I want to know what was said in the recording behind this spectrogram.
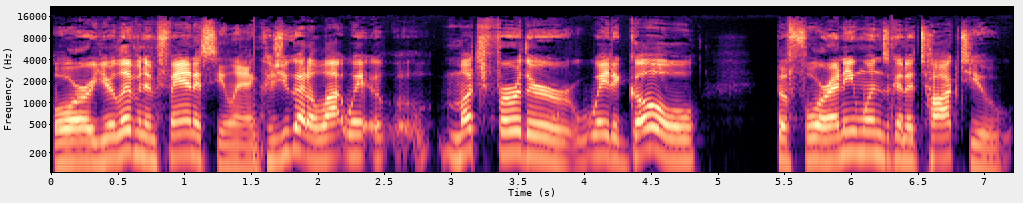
or you're living in fantasy land because you got a lot way, uh, much further way to go before anyone's going to talk to you.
